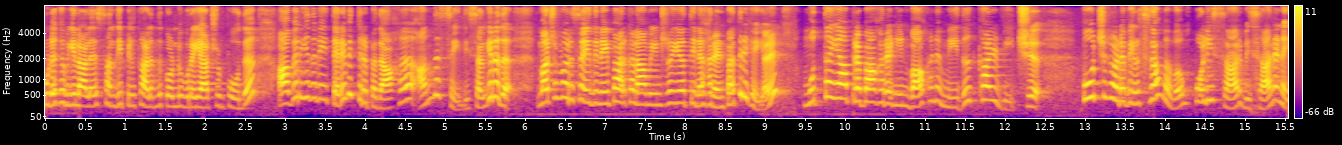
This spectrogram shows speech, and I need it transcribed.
ஊடகவியலாளர் சந்திப்பில் கலந்து கொண்டு உரையாற்றும் போது அவர் இதனை தெரிவித்திருப்பதாக அந்த செய்தி செல்கிறது. மற்றும் ஒரு செய்தினை பார்க்கலாம். இன்றைய தினகரன் பத்திரிகையில் முத்தையா பிரபாகரனின் வாகனம் மீது கல்வீச்சு. பூச்சிக்கடவில் சம்பவம் போலீசார் விசாரணை.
